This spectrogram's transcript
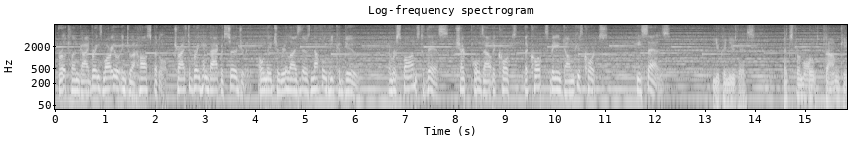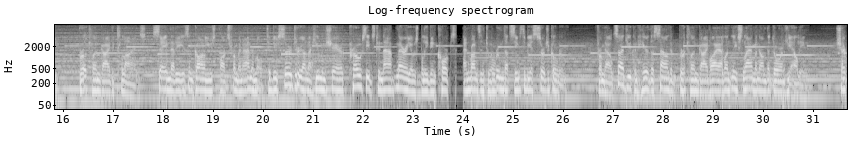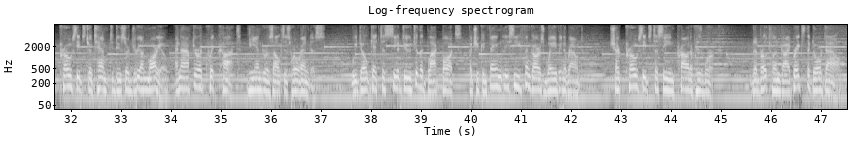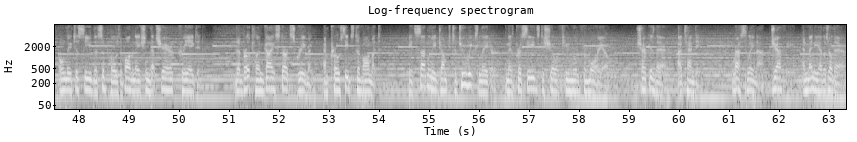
Brooklyn Guy brings Mario into a hospital, tries to bring him back with surgery, only to realize there's nothing he could do. In response to this, Shrek pulls out a corpse, the corpse being Donkey's corpse. He says, you can use this. It's from old Donkey. Brooklyn Guy declines, saying that he isn't gonna use parts from an animal to do surgery on a human Shrek proceeds to nab Mario's bleeding corpse, and runs into a room that seems to be a surgical room. From outside you can hear the sound of Brooklyn Guy violently slamming on the door and yelling. Shrek proceeds to attempt to do surgery on Mario, and after a quick cut, the end result is horrendous. We don't get to see it due to the black box, but you can faintly see fingers waving around. Shrek proceeds to seem proud of his work. The Brooklyn guy breaks the door down, only to see the supposed abomination that Shrek created. The Brooklyn guy starts screaming, and proceeds to vomit. It suddenly jumps to two weeks later, and it proceeds to show a funeral for Mario. Shrek is there, attending. Rosalina, Jeffy, and many others are there.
